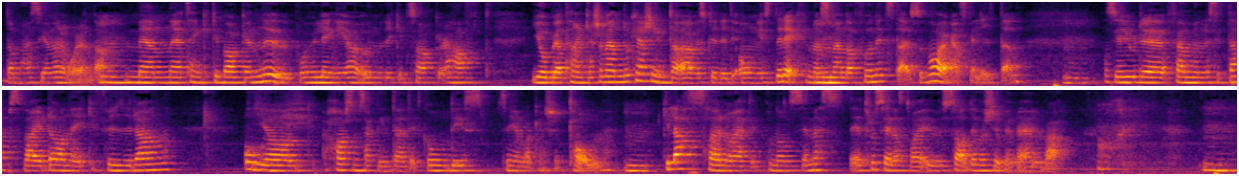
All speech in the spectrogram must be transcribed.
de här senare åren då. Mm. Men när jag tänker tillbaka nu på hur länge jag har undvikit saker och haft jobbiga tankar som ändå kanske inte har överskridit i ångest direkt men som Mm. ändå har funnits där så var jag ganska liten. Mm. Alltså jag gjorde 500 situps varje dag när jag gick i fyran. Oj. Jag har som sagt inte ätit godis sen jag var kanske 12. Mm. Glass har jag nog ätit på någon semester. Jag tror senast var i USA, det var 2011. Mm.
